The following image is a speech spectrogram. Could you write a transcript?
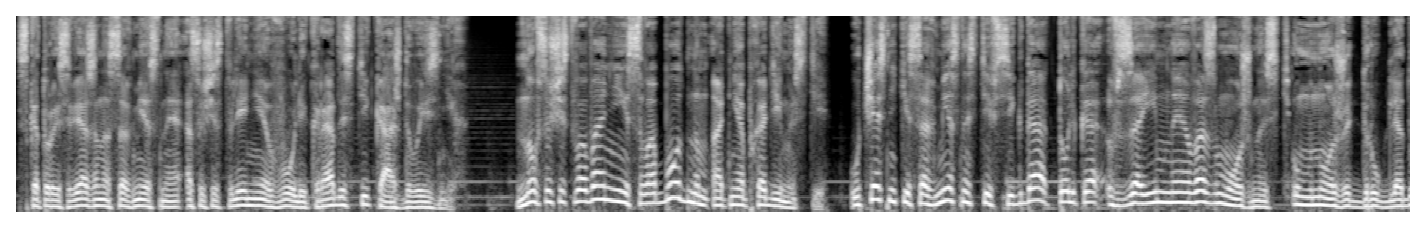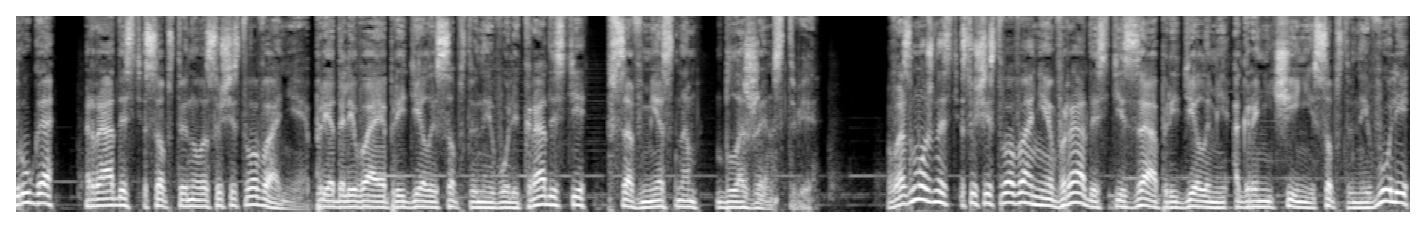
с которой связано совместное осуществление воли к радости каждого из них. Но в существовании, свободном от необходимости, участники совместности всегда только взаимная возможность умножить друг для друга радость собственного существования, преодолевая пределы собственной воли к радости в совместном блаженстве. Возможность существования в радости за пределами ограничений собственной воли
